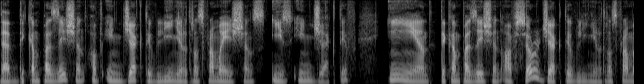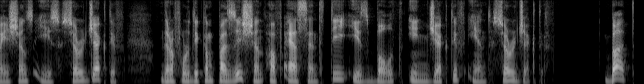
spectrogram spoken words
that the composition of injective linear transformations is injective and the composition of surjective linear transformations is surjective, Therefore, the composition of S and T is both injective and surjective. But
